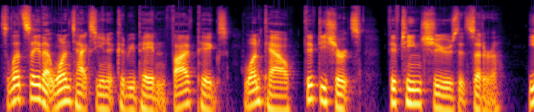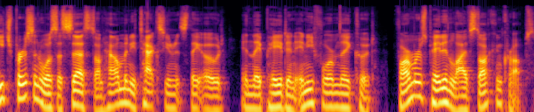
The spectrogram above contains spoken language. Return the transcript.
So let's say that one tax unit could be paid in 5 pigs, 1 cow, 50 shirts, 15 shoes, etc. Each person was assessed on how many tax units they owed, and they paid in any form they could. Farmers paid in livestock and crops,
